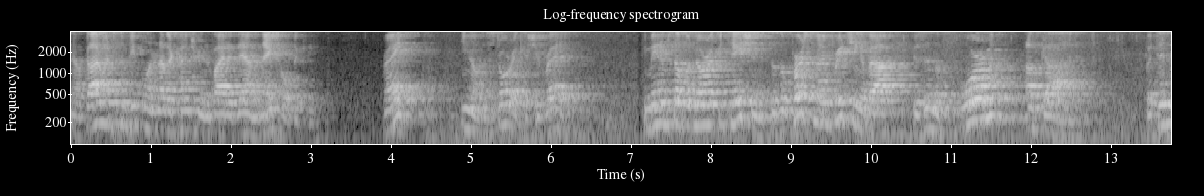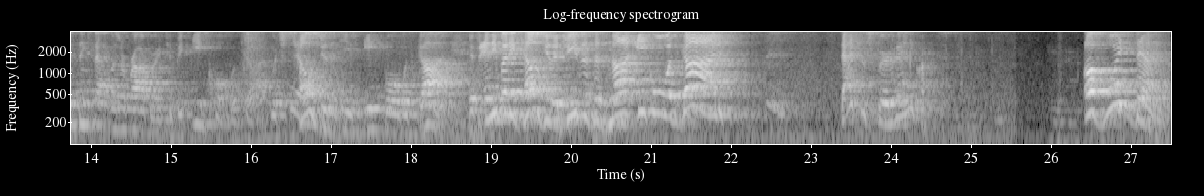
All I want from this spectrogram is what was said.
No, God went to some people in another country and invited them, and they told the king. Right? You know the story because you've read it. He made himself of no reputation. So the person I'm preaching about is in the form of God, but didn't think that was a robbery to be equal with God, which tells you that he's equal with God. If anybody tells you that Jesus is not equal with God, that's the spirit of Antichrist. Avoid them.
